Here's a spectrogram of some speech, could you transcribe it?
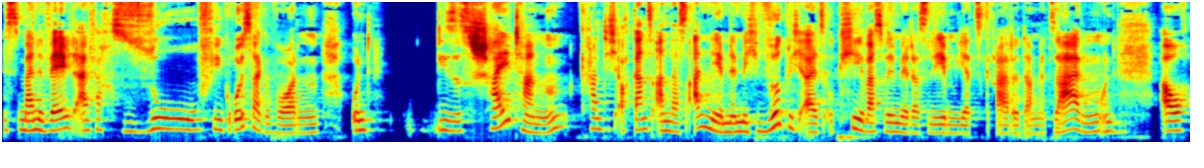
ist meine Welt einfach so viel größer geworden. Und dieses Scheitern kannte ich auch ganz anders annehmen, nämlich wirklich als, okay, was will mir das Leben jetzt gerade damit sagen? Und auch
